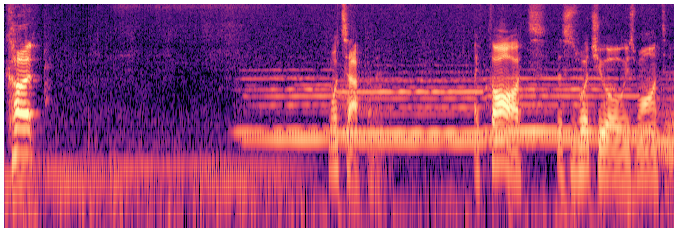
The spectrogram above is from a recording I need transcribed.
Cut. What's happening? I thought this is what you always wanted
